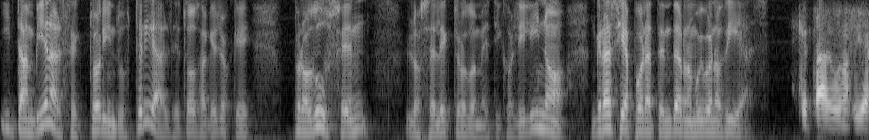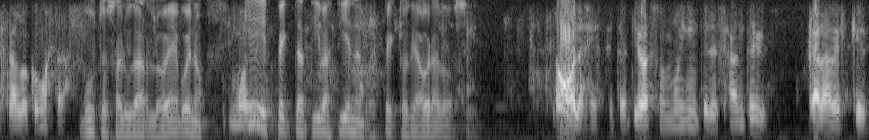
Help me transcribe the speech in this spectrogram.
y también al sector industrial, de todos aquellos que producen los electrodomésticos. Lilino, gracias por atendernos, muy buenos días. ¿Qué tal? Buenos días, Carlos, ¿cómo estás? Gusto saludarlo, ¿eh? Bueno, ¿qué expectativas tienen respecto de ahora 12? No, las expectativas son muy interesantes. Cada vez que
